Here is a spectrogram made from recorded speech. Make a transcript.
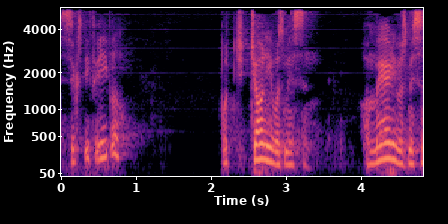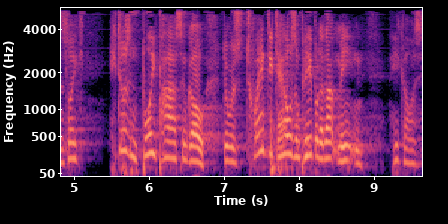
60 people? But Johnny was missing. Or Mary was missing. It's like he doesn't bypass and go, there was 20,000 people at that meeting. He goes,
